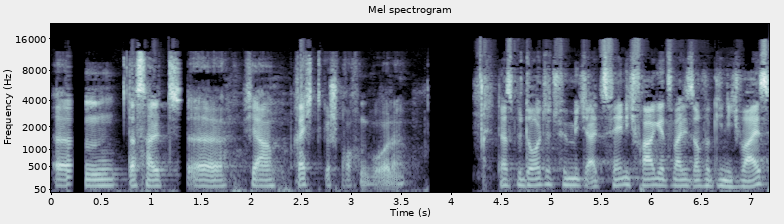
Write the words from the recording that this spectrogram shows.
ähm, dass halt äh, ja Recht gesprochen wurde. Das bedeutet für mich als Fan, ich frage jetzt, weil ich es auch wirklich nicht weiß,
